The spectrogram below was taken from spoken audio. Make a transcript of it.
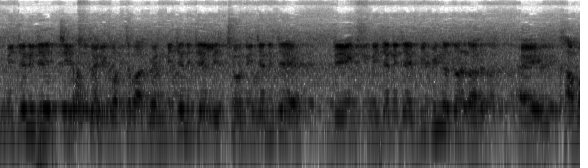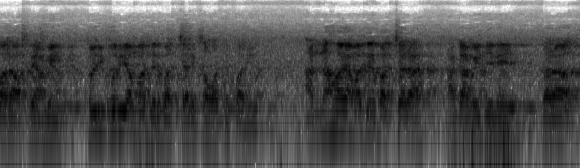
নিজে নিজে চিপস তৈরি করতে পারবেন নিজে নিজে লিচু নিজে নিজে ড্রিঙ্কস নিজে নিজে বিভিন্ন ধরনের এই খাবার আপনি আমি তৈরি করি আমাদের বাচ্চারা খাওয়াতে পারি। আর না হয় আমাদের বাচ্চারা আগামী দিনে তারা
